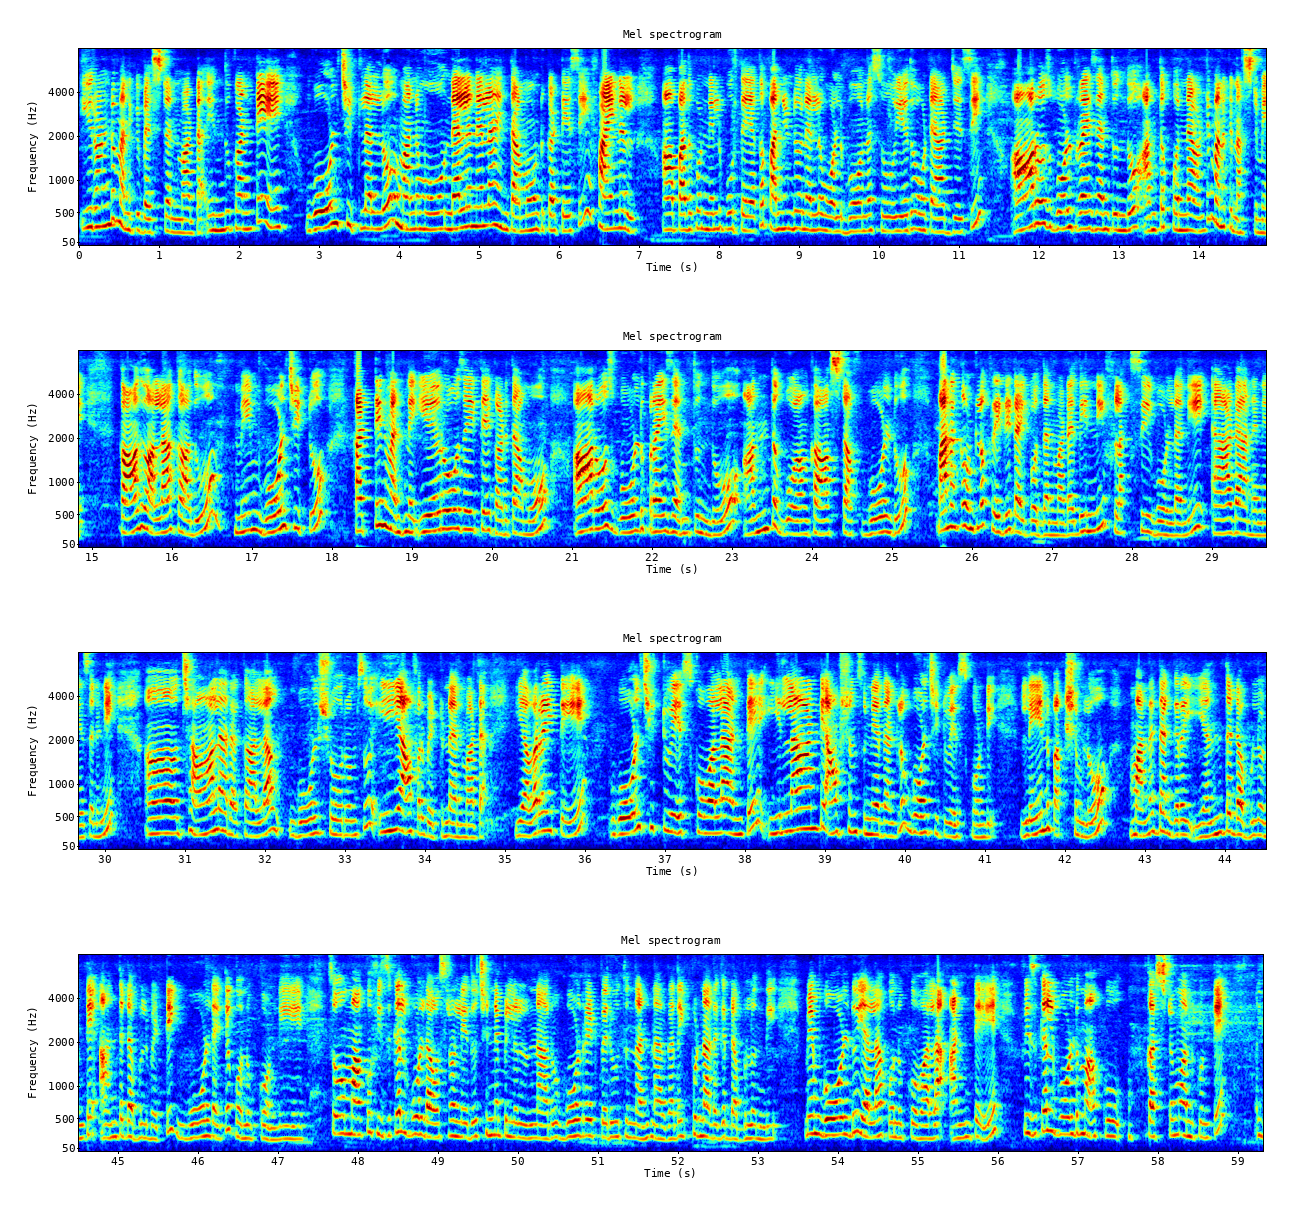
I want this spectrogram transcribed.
ఈ రెండు మనకి బెస్ట్ అనమాట ఎందుకంటే గోల్డ్ చిట్లల్లో మనము నెల నెల ఇంత అమౌంట్ కట్టేసి ఫైనల్ పదకొండు నెలలు పూర్తయ్యాక పన్నెండో నెలలో వాళ్ళు బోనస్ ఏదో ఒకటి యాడ్ చేసి ఆ రోజు గోల్డ్ ప్రైస్ ఎంత ఉందో అంత కొన్నామంటే మనకి నష్టమే. కాదు అలా కాదు. మేము గోల్డ్ చిట్టు కట్టిన వెంటనే ఏ రోజైతే కడతామో ఆ రోజు గోల్డ్ ప్రైస్ ఎంత ఉందో అంత కాస్ట్ ఆఫ్ గోల్డ్ మన అకౌంట్లో క్రెడిట్ అయిపోద్ది అనమాట దీన్ని ఫ్లెక్సీ గోల్డ్ అని యాడ్ ఆన్ అని చాలా రకాల గోల్డ్ షోరూమ్స్ ఈ ఆఫర్ పెట్టున్నాయి అనమాట ఎవరైతే గోల్డ్ చిట్టు వేసుకోవాలా అంటే ఇలాంటి ఆప్షన్స్ ఉన్న దాంట్లో గోల్డ్ చిట్టు వేసుకోండి. లేని పక్షంలో మన దగ్గర ఎంత డబ్బులు ఉంటే అంత డబ్బులు పెట్టి గోల్డ్ అయితే కొనుక్కోండి. సో మాకు ఫిజికల్ గోల్డ్ అవసరం లేదు. చిన్న పిల్లలు ఉన్నారు గోల్డ్ రేట్ పెరుగుతుంది అంటున్నారు కదా ఇప్పుడు నా దగ్గర డబ్బులు ఉంది మేము గోల్డ్ ఎలా కొనుక్కోవాలా అంటే ఫిజికల్ గోల్డ్ మాకు కష్టము అనుకుంటే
